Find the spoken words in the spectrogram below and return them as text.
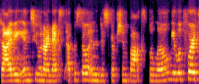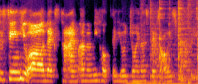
diving into in our next episode in the description box below. We look forward to seeing you all next time, um, and we hope that you'll join us. There's always room for you.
